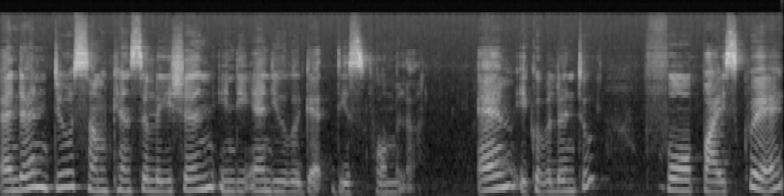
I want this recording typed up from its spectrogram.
And then do some cancellation. In the end, you will get this formula. m equivalent to 4 pi square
